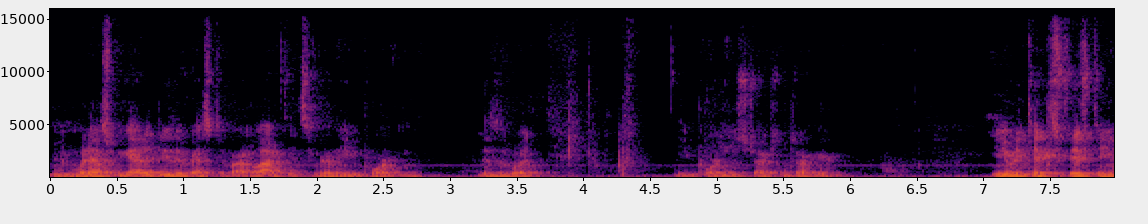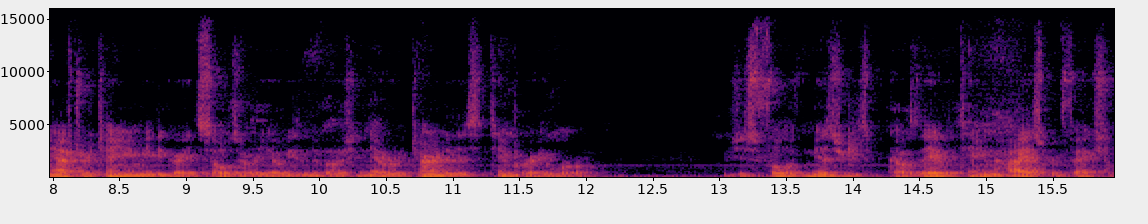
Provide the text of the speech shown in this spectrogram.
And what else we got to do the rest of our life that's really important. This is what the important instructions are here. Anyway, text 15, after attaining me, the great souls who are yogis in devotion never return to this temporary world, which is full of miseries because they have attained the highest perfection.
